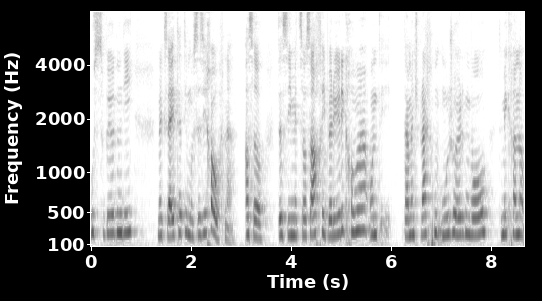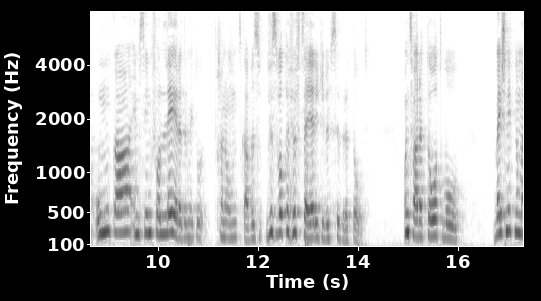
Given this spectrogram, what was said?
Auszubildende mir gesagt hat, ich muss es in Kauf nehmen. Also, dass ich mit so Sachen in Berührung komme und dementsprechend muss du irgendwo damit können umgehen im Sinne von lernen, damit können umzugehen. Was, was will der 15-Jährige wissen über den Tod? Und zwar ein Tod, wo Weißt nicht nur,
